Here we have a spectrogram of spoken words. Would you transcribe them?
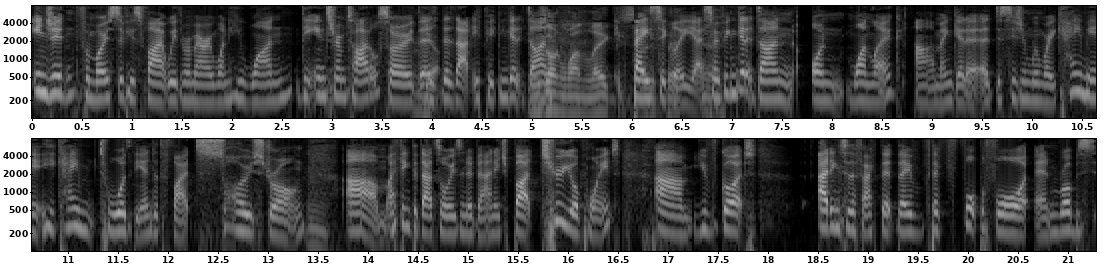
injured for most of his fight with Romero when he won the interim title. So there's, Yeah. there's that. If he can get it done, on one leg. basically, speak. yeah. So if he can get it done on one leg um, and get a, a decision win where he came here, he came towards the end of the fight so strong. Um, I think that that's always an advantage. But to your point, um, you've got adding to the fact that they've they've fought before and Rob's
